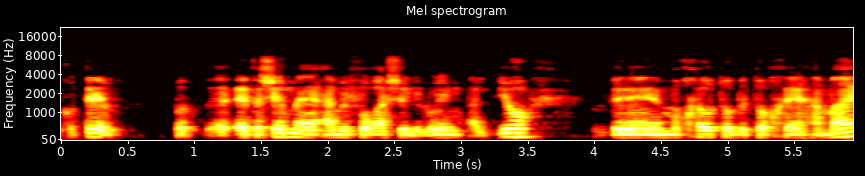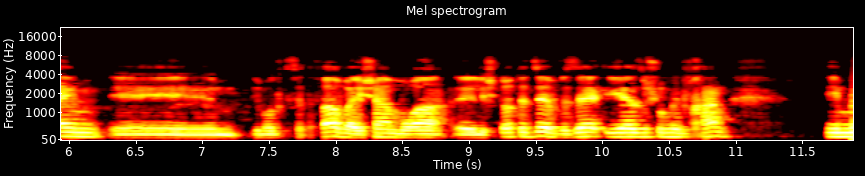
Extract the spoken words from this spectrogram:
כותב את השם המפורש של אלוהים על דיו ומוחה אותו בתוך המים עם עוד קצת עפר והאישה אמורה לשתות את זה וזה יהיה איזשהו מבחן. אם,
